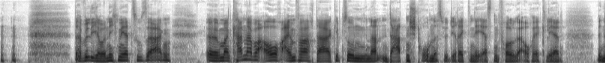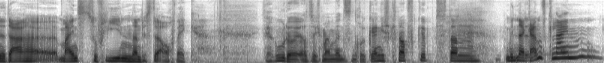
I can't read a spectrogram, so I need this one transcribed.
da will ich aber nicht mehr zu sagen. Äh, man kann aber auch einfach, da gibt es so einen genannten Datenstrom, das wird direkt in der ersten Folge auch erklärt. Wenn du da äh, meinst zu fliehen, dann bist du auch weg. Ja gut, also ich meine, wenn es einen Rückgängig-Knopf gibt, dann, Mit einer ganz kleinen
